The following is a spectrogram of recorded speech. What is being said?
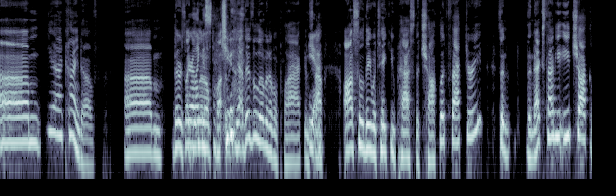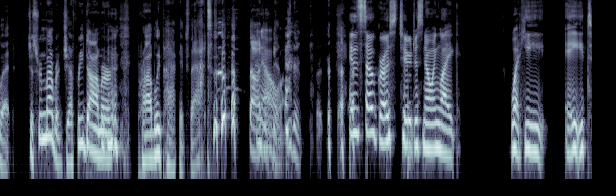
Um, yeah, kind of. Um, there's like Or a like a little, pla- statue. yeah, there's a little bit of a plaque and Yeah. stuff. Also, they would take you past the chocolate factory. So the next time you eat chocolate, just remember Jeffrey Dahmer probably packaged that. No, No. didn't. it's so gross too, just knowing like what he ate.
